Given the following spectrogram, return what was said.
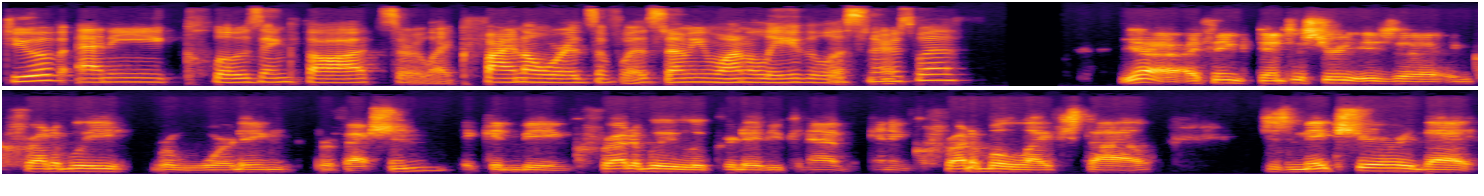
Do you have any closing thoughts or like final words of wisdom you want to leave the listeners with? Yeah, I think dentistry is an incredibly rewarding profession. It can be incredibly lucrative. You can have an incredible lifestyle. Just make sure that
